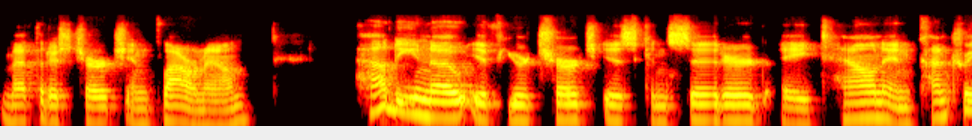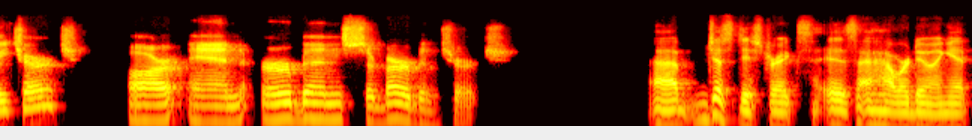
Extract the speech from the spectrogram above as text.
Methodist church in Flower Mound. How do you know if your church is considered a town and country church or an urban suburban church? Uh, just districts is how we're doing it.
